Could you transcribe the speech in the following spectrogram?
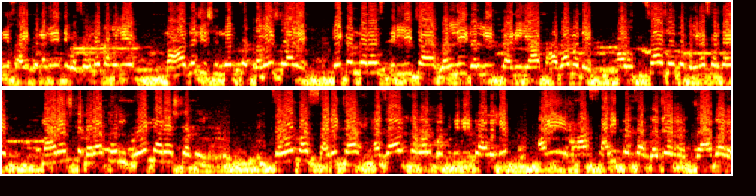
ही साहित्य नगरी इथे बसवण्यात आलेली आहे. महादजी शिंदेचं प्रवेशद्वार आहे. एकंदरच दिल्लीच्या गल्ली गल्लीत आणि या भागामध्ये हा उत्साह जो तो बघण्यासारखा आहे महाराष्ट्रभरातून दोन महाराष्ट्रातून जवळपास साडेचार हजारच्या वर प्रतिनिधी इथे आलेले आणि हा साहित्याचा गजर जागर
